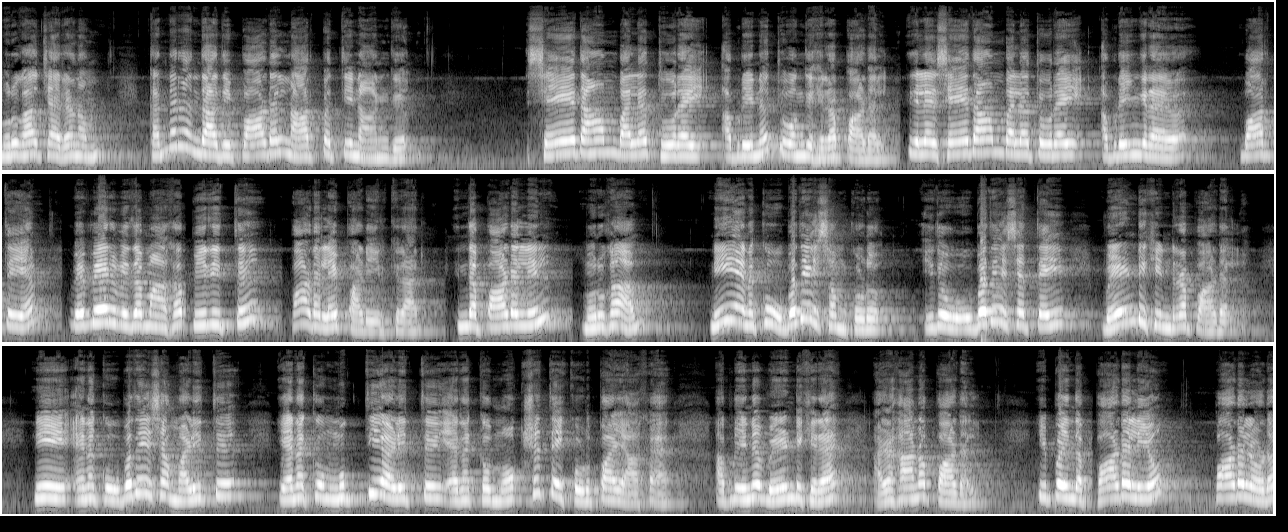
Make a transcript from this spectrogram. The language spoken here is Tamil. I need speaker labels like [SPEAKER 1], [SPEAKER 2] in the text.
[SPEAKER 1] முருகாச்சரணம். கந்தரந்தாதி பாடல் நாற்பத்தி நான்கு சேதாம்பலத்துறை அப்படின்னு துவங்குகிற பாடல். இதில் சேதாம்பலத்துறை அப்படிங்கிற வார்த்தையை வெவ்வேறு விதமாக பிரித்து பாடலை பாடியிருக்கிறார். இந்த பாடலில் முருகா நீ எனக்கு உபதேசம் கொடு. இது உபதேசத்தை வேண்டுகின்ற பாடல். நீ எனக்கு உபதேசம் அளித்து எனக்கு முக்தி அளித்து எனக்கு மோட்சத்தை கொடுப்பாயாக அப்படின்னு வேண்டுகிற அழகான பாடல். இப்போ இந்த பாடலையும் பாடலோட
